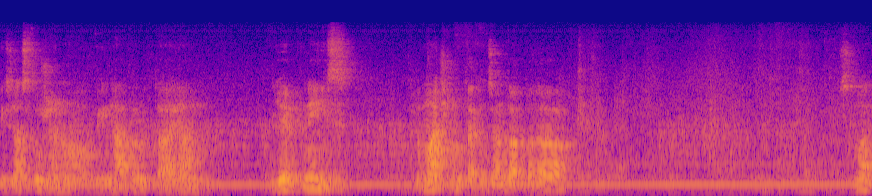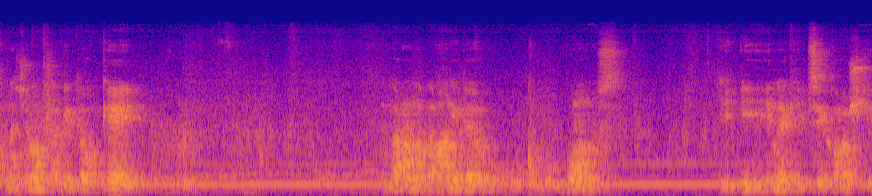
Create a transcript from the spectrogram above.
i zasluženo i napravili taj jedan lijep niz domaćim utakmicama, tako da smatram da će možda biti ok. Naravno da vam ide u, u bonus i, i neki psihološki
